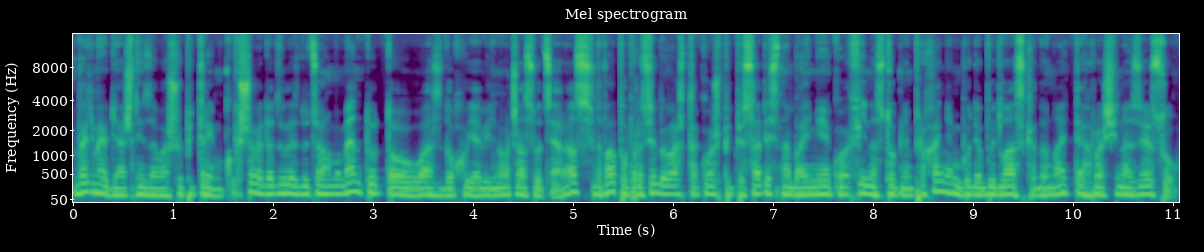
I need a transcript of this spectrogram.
Вельми вдячний за вашу підтримку. Якщо ви додивились до цього моменту, то у вас дохуя вільного часу це раз. Два, попросив би вас також підписатись на BuyMeACoffee. І наступним проханням буде, будь ласка, донатьте гроші на ЗСУ.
